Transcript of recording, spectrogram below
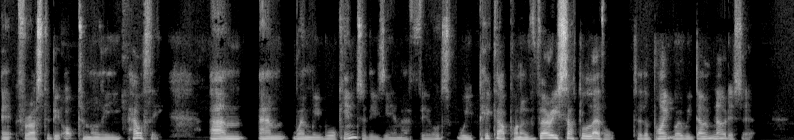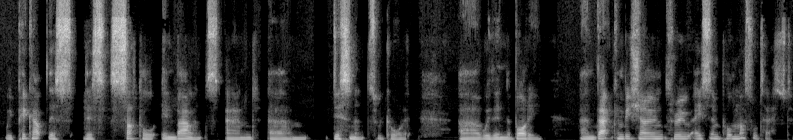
eh, for us to be optimally healthy. Um, and when we walk into these EMF fields, we pick up on a very subtle level to the point where we don't notice it. We pick up this this subtle imbalance and um, dissonance, we call it, uh, within the body, and that can be shown through a simple muscle test.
